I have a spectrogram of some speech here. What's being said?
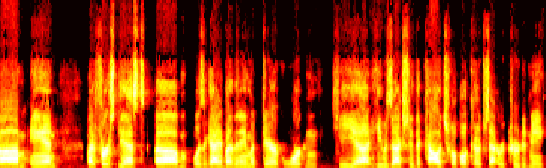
um, and my first guest um, was a guy by the name of Derek Wharton. He uh, he was actually the college football coach that recruited me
